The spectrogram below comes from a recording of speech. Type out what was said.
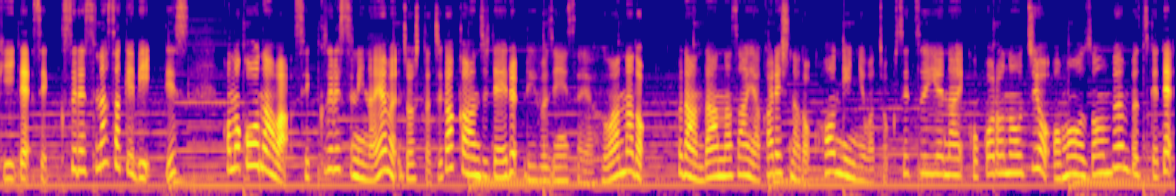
聞いてセックスレスな叫びです。このコーナーはセックスレスに悩む女子たちが感じている理不尽さや不安など普段旦那さんや彼氏など本人には直接言えない心の内を思う存分ぶつけて、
